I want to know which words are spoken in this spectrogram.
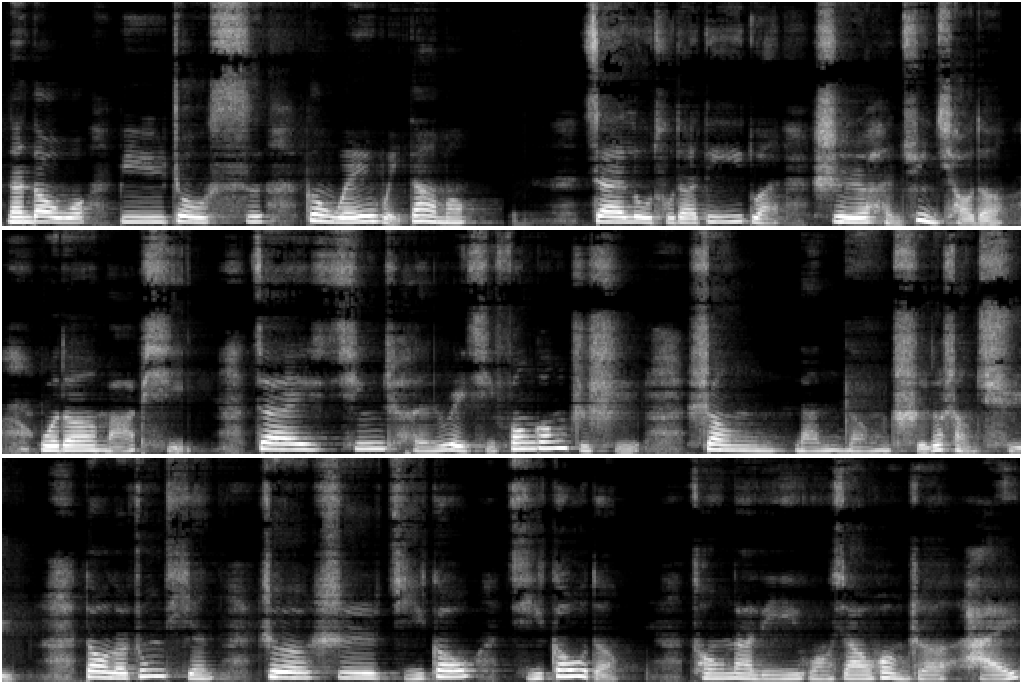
难道我比宙斯更为伟大吗？在路途的第一段是很俊俏的，我的马匹在清晨锐气方刚之时尚难能持得上去。到了中天，这是极高极高的，从那里往下望着海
